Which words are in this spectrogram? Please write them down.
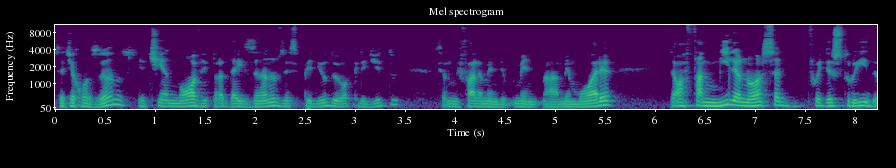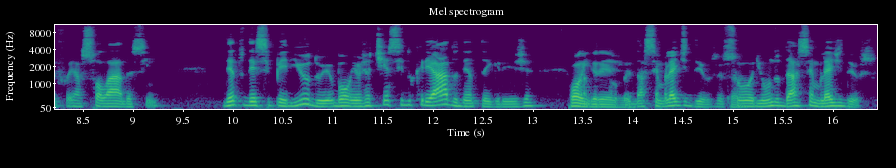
Você tinha quantos anos? Eu tinha 9 para 10 anos nesse período, eu acredito, se eu não me falha a memória. Então a família nossa foi destruída, foi assolada assim. Dentro desse período, eu, bom, eu já tinha sido criado dentro da igreja, Qual igreja? da Assembleia de Deus. Eu Tá. sou oriundo da Assembleia de Deus.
